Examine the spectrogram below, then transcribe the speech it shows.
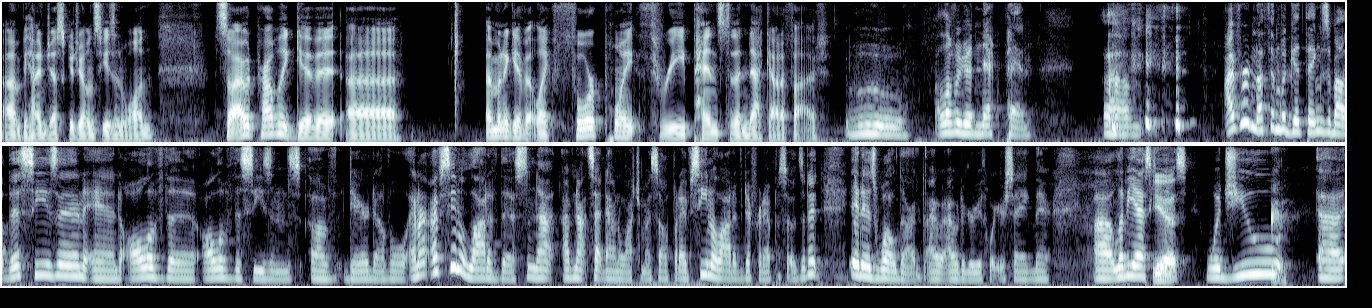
um, behind Jessica Jones season one. So I would probably give it. Uh, I'm gonna give it like 4.3 pens to the neck out of five. Ooh, I love a good neck pen. I've heard nothing but good things about this season and all of the all of the seasons of Daredevil, and I, have seen a lot of this. Not I've not sat down and watched it myself, but I've seen a lot of different episodes, and it it is well done. I, I would agree with what you're saying there. Uh, let me ask you Yeah. this: Would you, uh,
